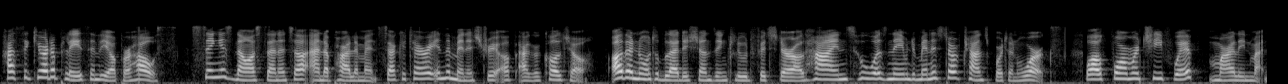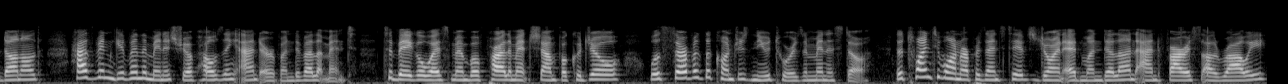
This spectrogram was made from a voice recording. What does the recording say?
has secured a place in the upper house. Singh is now a senator and a parliament secretary in the Ministry of Agriculture. Other notable additions include Fitzgerald Hinds, who was named Minister of Transport and Works, while former Chief Whip Marlene McDonald has been given the Ministry of Housing and Urban Development. Tobago West Member of Parliament Shamfa Cudjoe will serve as the country's new tourism minister. The 21 representatives join Edmund Dillon and Faris Al Rawi,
